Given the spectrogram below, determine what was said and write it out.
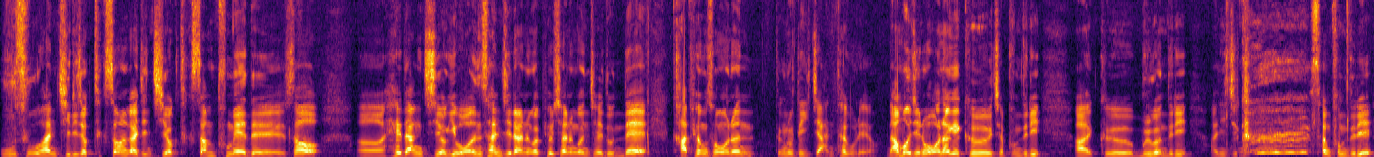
우수한 지리적 특성을 가진 지역 특산품에 대해서 어, 해당 지역이 원산지라는 걸 표시하는 건 제도인데 가평송어는 등록돼 있지 않다고 그래요. 나머지는 워낙에 그 제품들이 아 그 물건들이 아니지 그 상품들이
